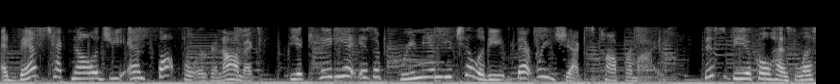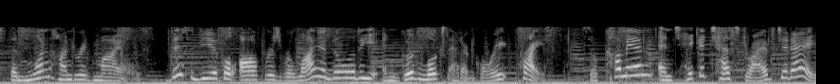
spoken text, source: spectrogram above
advanced technology and thoughtful ergonomics, the Acadia is a premium utility that rejects compromise. This vehicle has less than 100 miles. This vehicle offers reliability and good looks at a great price. So come in and take a test drive today.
